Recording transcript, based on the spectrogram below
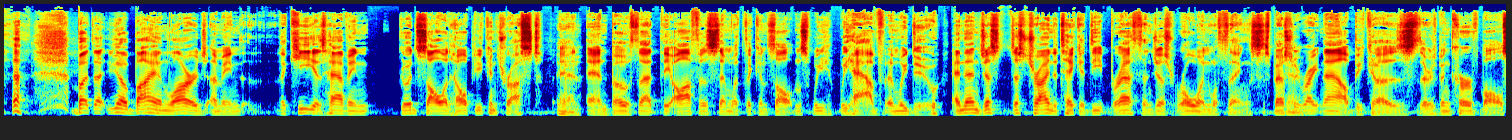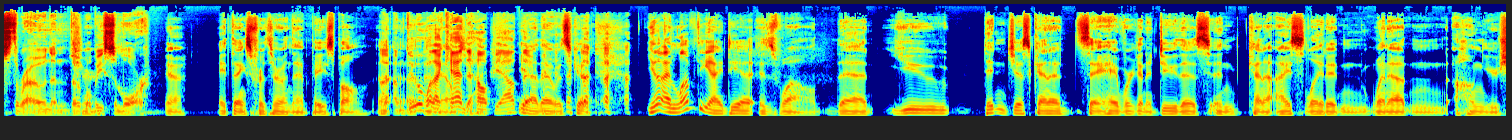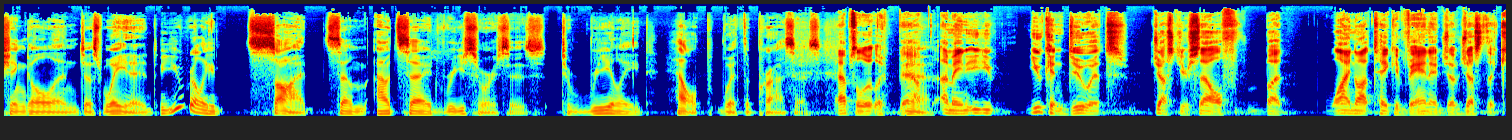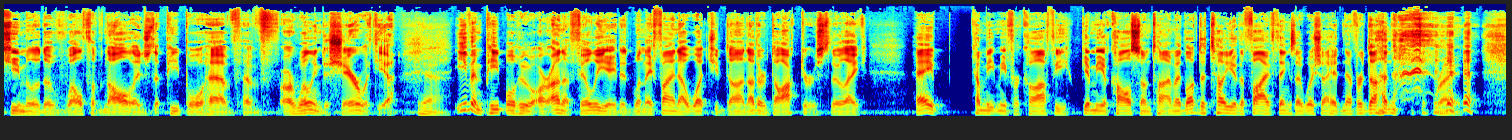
but uh, you know, by and large, I mean, the key is having good, solid help you can trust, and, and both at the office and with the consultants we we have and we do, and then just just trying to take a deep breath and just rolling with things, especially right now because there's been curveballs thrown and there will be some more. Yeah. Hey, thanks for throwing that baseball. uh, I'm doing what I can to help you out Yeah, that was good. you know, I love the idea as well that you didn't just kind of say, "Hey, we're going to do this," and kind of isolated and went out and hung your shingle and just waited. You really sought some outside resources to really help with the process. Absolutely. Yeah. Yeah. I mean, you you can do it just yourself, but why not take advantage of just the cumulative wealth of knowledge that people have, have are willing to share with you? Yeah. Even people who are unaffiliated when they find out what you've done, other doctors, they're like, "Hey, come meet me for coffee. Give me a call sometime. I'd love to tell you the five things I wish I had never done." Right.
